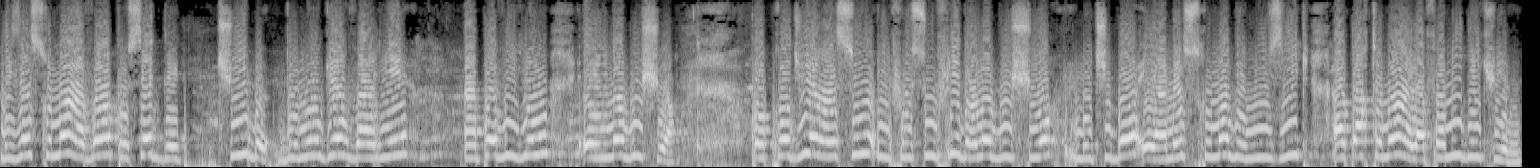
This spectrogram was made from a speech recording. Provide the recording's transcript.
Les instruments à vent possèdent des tube de longueur variée, un pavillon et une embouchure. Pour produire un son, il faut souffler dans l'embouchure. Le tuba est un instrument de musique appartenant à la famille des cuivres.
